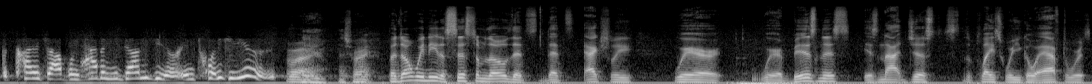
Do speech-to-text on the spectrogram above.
the kind of job we haven't done here in 20 years. Right. Yeah, that's right. But don't we need a system though that's that's actually where where business is not just the place where you go afterwards.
